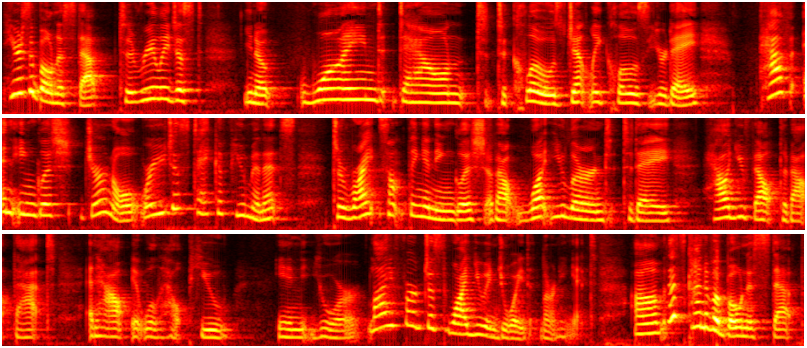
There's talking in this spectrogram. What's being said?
here's a bonus step to really just, you know, wind down to, to close, gently close your day. Have an English journal where you just take a few minutes to write something in English about what you learned today, how you felt about that, and how it will help you in your life or just why you enjoyed learning it. Um, that's kind of a bonus step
